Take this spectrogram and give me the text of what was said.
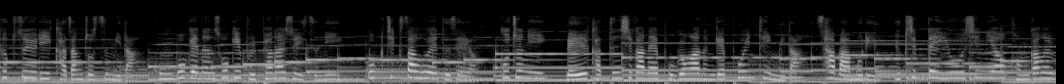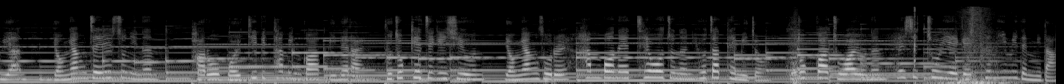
흡수율이 가장 좋습니다. 공복에는 속이 불편할 수 있으니 꼭 식사 후에 드세요. 꾸준히 매일 같은 시간에 복용하는 게 포인트입니다. 4. 마무리 60대 이후 시니어 건강을 위한 영양제 1순위는 바로 멀티비타민과 미네랄, 부족해지기 쉬운 영양소를 한 번에 채워주는 효자템이죠. 구독과 좋아요는 헬시초이에게 큰 힘이 됩니다.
